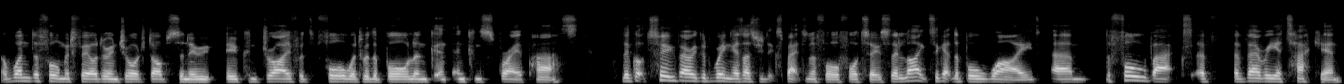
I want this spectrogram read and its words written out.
a wonderful midfielder in George Dobson who who can drive with forward with the ball and, and, and can spray a pass they've got two very good wingers, as you'd expect in a 4 4 2. So they like to get the ball wide. Um, the fullbacks are, are very attacking.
